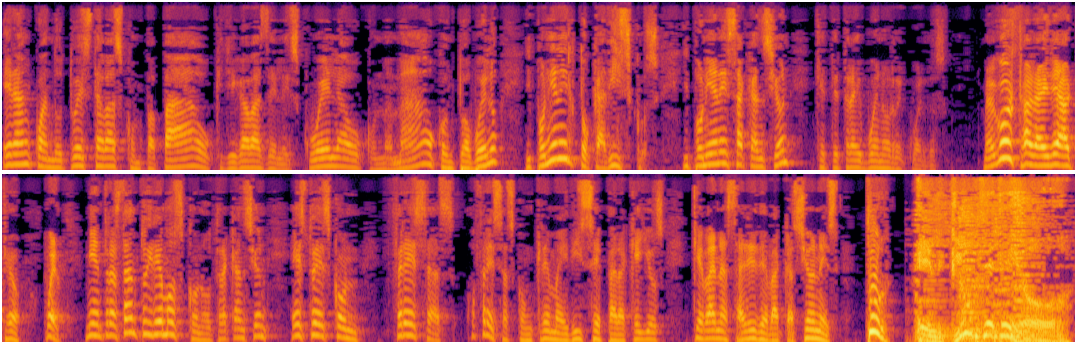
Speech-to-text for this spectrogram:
eran cuando tú estabas con papá o que llegabas de la escuela o con mamá o con tu abuelo y ponían el tocadiscos y ponían esa canción que te trae buenos recuerdos. Me gusta la idea, Teo. Bueno, mientras tanto iremos con otra canción. Esto es con fresas o fresas con crema y dice para aquellos que van a salir de vacaciones. Tour. El Club de Teo.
